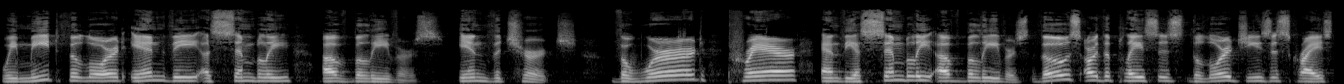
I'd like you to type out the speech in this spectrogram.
we meet the Lord in the assembly of believers, in the church. The word, prayer, and the assembly of believers. Those are the places the Lord Jesus Christ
